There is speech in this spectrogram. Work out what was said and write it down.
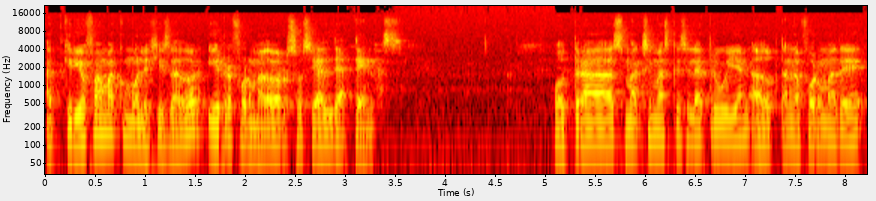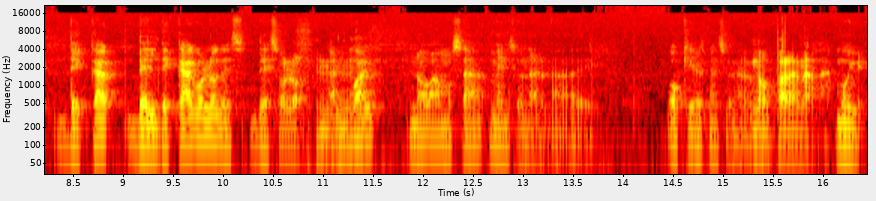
adquirió fama como legislador y reformador social de Atenas. Otras máximas que se le atribuyen adoptan la forma de deca- del decágolo de, de Solón, al Ujú. cual no vamos a mencionar nada de... ¿O quieres mencionar algo? No, para nada. Muy bien.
